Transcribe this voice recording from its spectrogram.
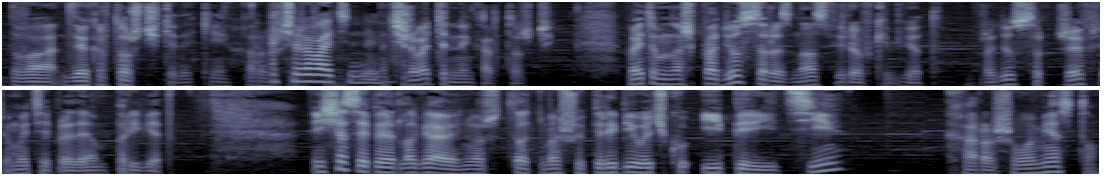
Два, две картошечки такие хорошие. Очаровательные. Очаровательные картошечки. Поэтому наш продюсер из нас веревки бьет. Продюсер Джеффри, мы тебе передаем привет. И сейчас я предлагаю немножко сделать небольшую перебивочку и перейти к хорошему месту.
